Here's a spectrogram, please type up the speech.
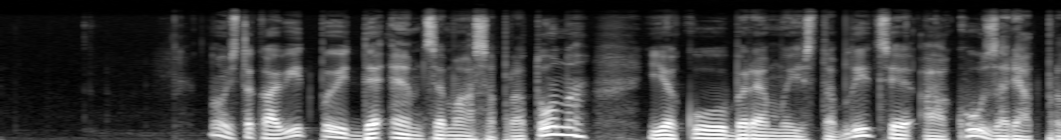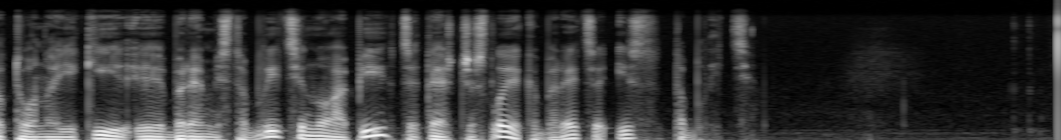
Ну, ось така відповідь. ДМ це маса протона, яку беремо із таблиці, а Q заряд протона, який е, беремо із таблиці. Ну а π це теж число, яке береться із таблиці.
